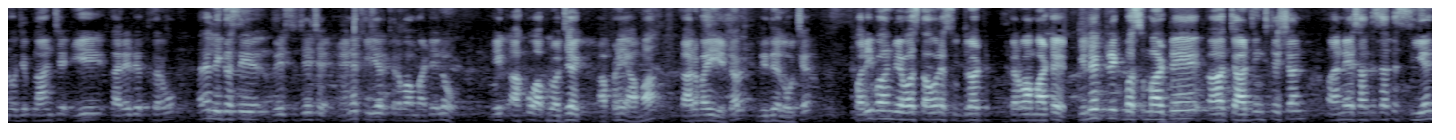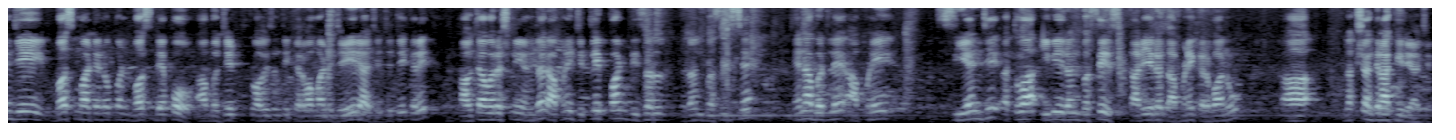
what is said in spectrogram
નો જે પ્લાન છે એ કાર્યરત કરવો. અને લીગસી વેસ્ટ જે છે એને ક્લિયર કરવા માટેનો એક આખો આ પ્રોજેક્ટ આપણે આમાં કાર્યવાહી હેઠળ લીધેલો છે. પરિવહન વ્યવસ્થાઓને સુદૃઢ કરવા માટે ઇલેક્ટ્રિક બસ માટે ચાર્જિંગ સ્ટેશન અને સાથે સાથે સીએનજી બસ માટેનો પણ બસ ડેપો આ બજેટ પ્રોવિઝનથી કરવા માટે જઈ રહ્યા છે. જેથી કરી આવતા વર્ષની અંદર આપણી જેટલી પણ ડીઝલ રન બસીસ છે, એના બદલે આપણી સીએનજી અથવા ઈવી રન બસીસ કાર્યરત આપણે કરવાનું લક્ષ્યાંક રાખી રહ્યા છે.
